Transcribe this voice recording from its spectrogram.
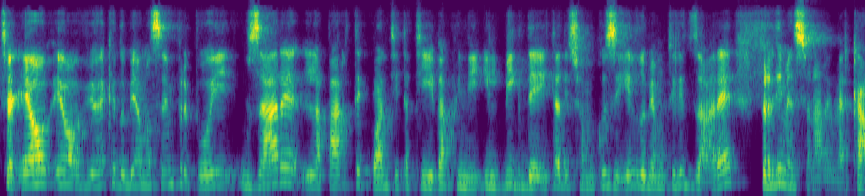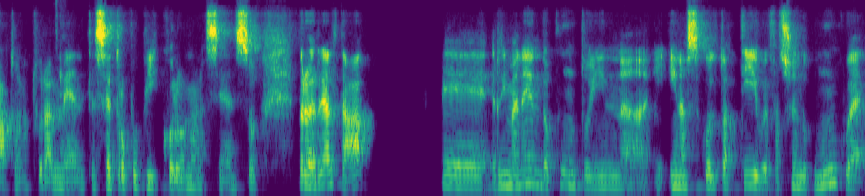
cioè è ov è ovvio, eh, che dobbiamo sempre poi usare la parte quantitativa, quindi il big data, diciamo così, lo dobbiamo utilizzare per dimensionare il mercato naturalmente. Se è troppo piccolo non ha senso. Però in realtà e rimanendo appunto in, in, ascolto attivo e facendo comunque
